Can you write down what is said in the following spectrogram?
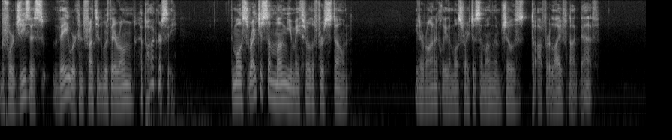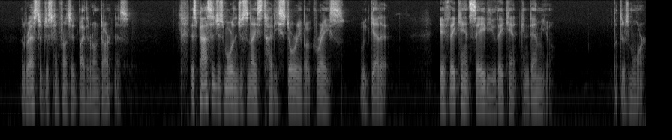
before Jesus, they were confronted with their own hypocrisy. The most righteous among you may throw the first stone. Yet, ironically, the most righteous among them chose to offer life, not death. The rest are just confronted by their own darkness. This passage is more than just a nice, tidy story about grace. We get it. If they can't save you, they can't condemn you. But there's more.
